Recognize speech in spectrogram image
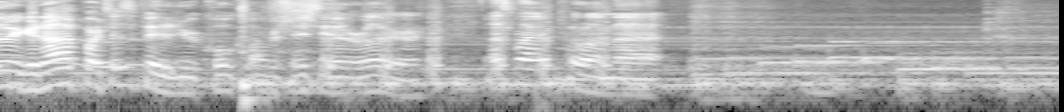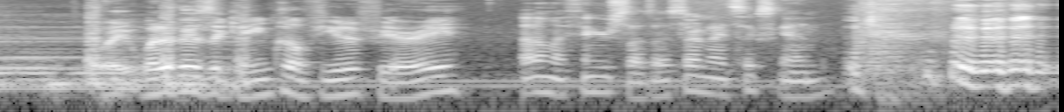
so you go. Now I participated in your cool conversation you had earlier. That's my input on that. Wait, what if there's a game called Feud of Fury? Oh, my finger slipped. I started night six again.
